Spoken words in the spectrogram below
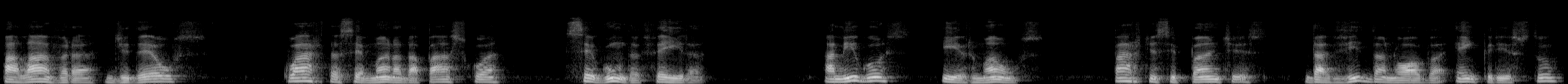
Palavra de Deus, quarta semana da Páscoa, segunda-feira. Amigos e irmãos, participantes da vida nova em Cristo,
